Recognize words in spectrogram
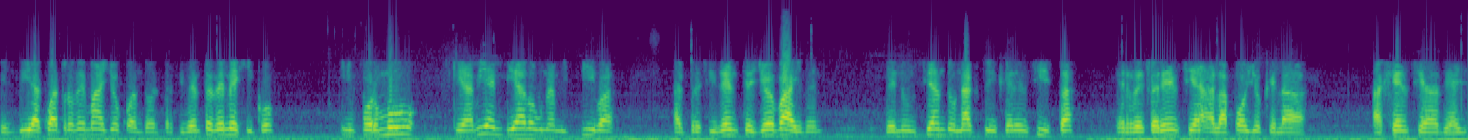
el día 4 de mayo, cuando el presidente de México informó que había enviado una misiva al presidente Joe Biden denunciando un acto injerencista en referencia al apoyo que la Agencia de,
